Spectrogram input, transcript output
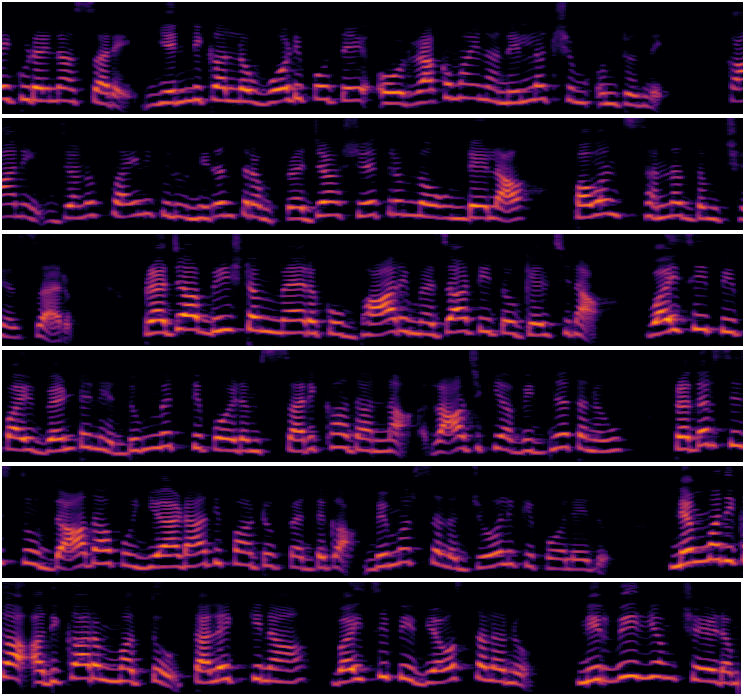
నాయకుడైనా సరే ఎన్నికల్లో ఓడిపోతే ఓ రకమైన నిర్లక్ష్యం ఉంటుంది. కానీ జన సైనికులు నిరంతరం ప్రజాక్షేత్రంలో ఉండేలా పవన్ సన్నద్ధం చేశారు. ప్రజాభీష్టం మేరకు భారీ మెజార్టీతో గెలిచిన వైసీపీపై వెంటనే దుమ్మెత్తిపోయడం సరికాదన్న రాజకీయ విజ్ఞతను ప్రదర్శిస్తూ దాదాపు ఏడాది పాటు పెద్దగా విమర్శల జోలికి పోలేదు. నెమ్మదిగా అధికారం మత్తు తలెక్కిన వైసీపీ వ్యవస్థలను నిర్వీర్యం చేయడం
